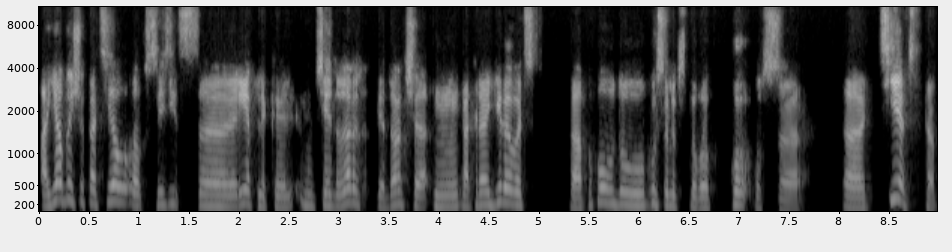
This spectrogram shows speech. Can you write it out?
А я бы еще хотел э, в связи с э, репликой Алексея Эдуардовича отреагировать э, по поводу гусаревского корпуса текстов.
